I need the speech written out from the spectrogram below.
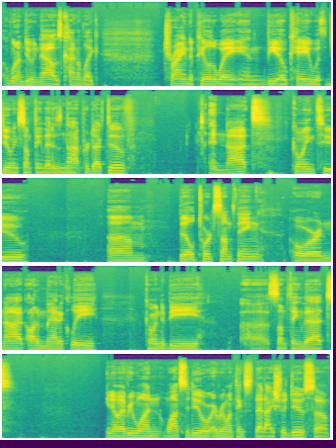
of what I'm doing now is kind of like trying to peel it away and be okay with doing something that is not productive and not going to um, build towards something or not automatically going to be uh, something that you know everyone wants to do or everyone thinks that I should do. So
